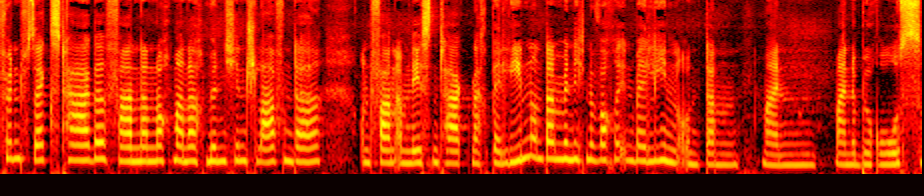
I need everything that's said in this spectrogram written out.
fünf, sechs Tage, fahren dann nochmal nach München, schlafen da und fahren am nächsten Tag nach Berlin und dann bin ich eine Woche in Berlin und dann mein, meine Büros,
